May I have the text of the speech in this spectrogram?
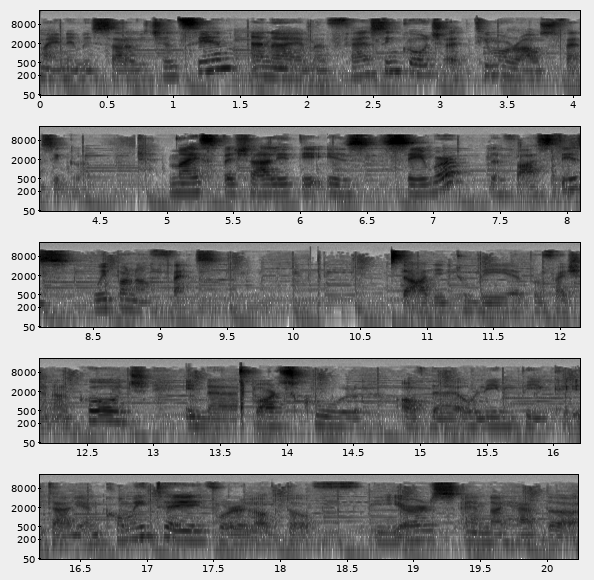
my name is Sara Vicenzin and I am a fencing coach at Tim Morehouse Fencing Club. My specialty is saber, the fastest weapon of fence. Studied to be a professional coach in the sports school of the Olympic Italian Committee for a lot of years and I have the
